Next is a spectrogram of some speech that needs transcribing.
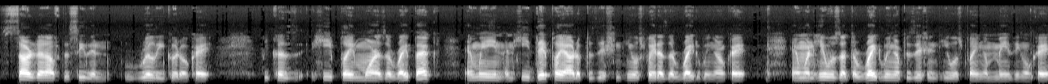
started off the season really good, okay? Because he played more as a right back I mean, and he did play out of position. He was played as a right winger, okay? And when he was at the right winger position, he was playing amazing, okay?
